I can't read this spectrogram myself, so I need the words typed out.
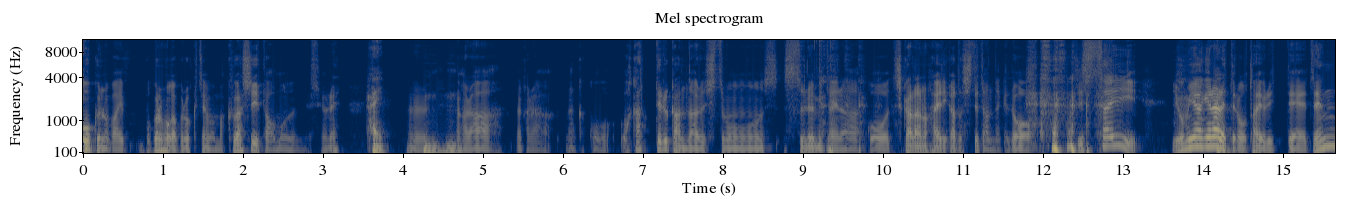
多くの場合、僕の方がブロックチェーンはまあ詳しいとは思うんですよね。はい。うん。うんうんだから、だから、なんかこう、分かってる感のある質問をしするみたいな、こう、力の入り方してたんだけど、実際、読み上げられてるお便りって、全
